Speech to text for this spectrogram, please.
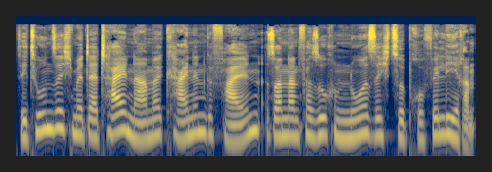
Sie tun sich mit der Teilnahme keinen Gefallen, sondern versuchen nur, sich zu profilieren.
